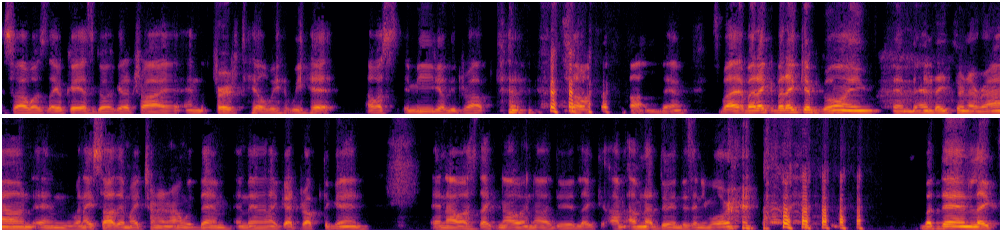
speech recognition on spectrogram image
so I was like, okay, let's go get a try. And the first hill we, we hit, I was immediately dropped. so, oh, damn. But, but, I, but I kept going and then they turned around. And when I saw them, I turned around with them and then I got dropped again. And I was like, no, no, dude, like, I'm, I'm not doing this anymore. but then like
